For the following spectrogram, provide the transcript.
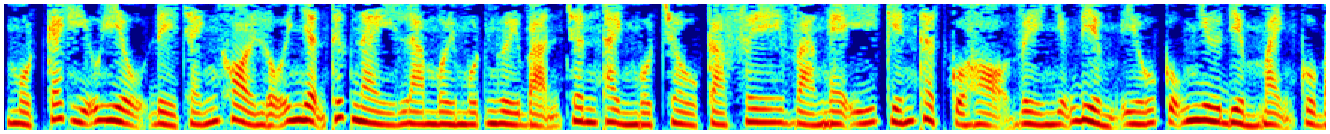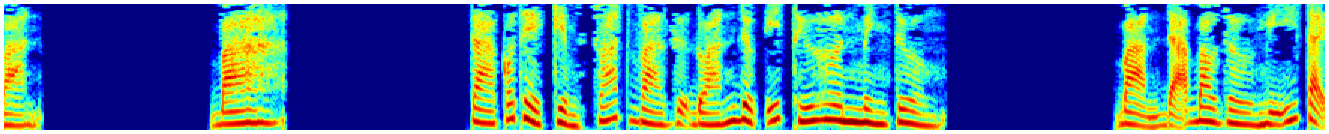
một cách hữu hiệu để tránh khỏi lỗi nhận thức này là mời một người bạn chân thành một chầu cà phê và nghe ý kiến thật của họ về những điểm yếu cũng như điểm mạnh của bạn 3. Ta có thể kiểm soát và dự đoán được ít thứ hơn mình tưởng. Bạn đã bao giờ nghĩ tại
